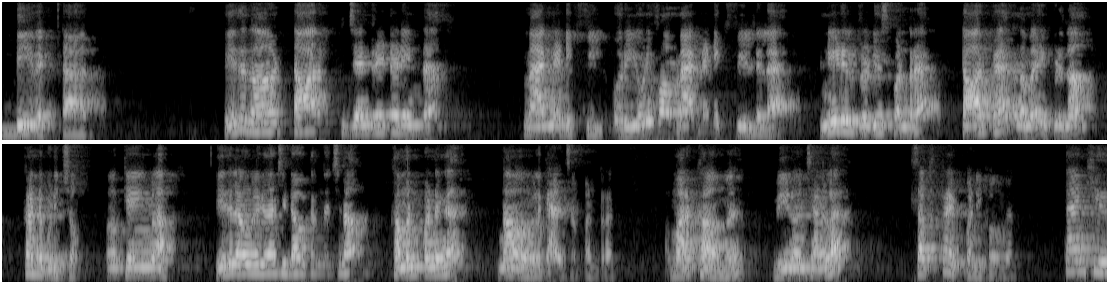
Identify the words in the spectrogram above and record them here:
B vector இதுதான் torque generated in magnetic field ஒரு யூனிஃபார்ம் மேக்னெட்டிக் ஃபீல்டில் நீடில் ப்ரொடியூஸ் பண்ணுற டார்க்கை நம்ம இப்படி தான் கண்டுபிடிச்சோம் ஓகேங்களா இதில் உங்களுக்கு ஏதாச்சும் டவுட் இருந்துச்சுன்னா கமெண்ட் பண்ணுங்க. நான் உங்களுக்கு ஆன்சர் பண்ணுறேன் மறக்காம வீலோன் சேனலை சப்ஸ்கிரைப் பண்ணிக்கோங்க. தேங்க்யூ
